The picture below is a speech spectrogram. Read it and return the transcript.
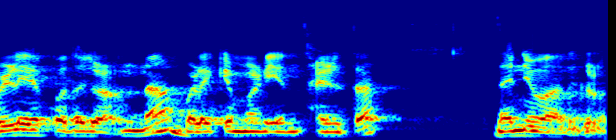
ಒಳ್ಳೆಯ ಪದಗಳನ್ನು ಬಳಕೆ ಮಾಡಿ ಅಂತ ಹೇಳ್ತಾ ಧನ್ಯವಾದಗಳು.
